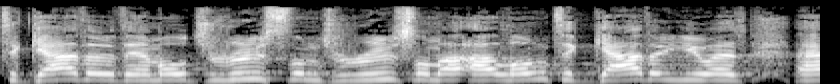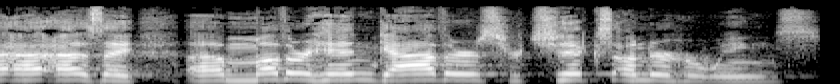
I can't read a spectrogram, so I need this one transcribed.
to gather them. Oh, Jerusalem, Jerusalem, I, I long to gather you as, as a, a mother hen gathers her chicks under her wings.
